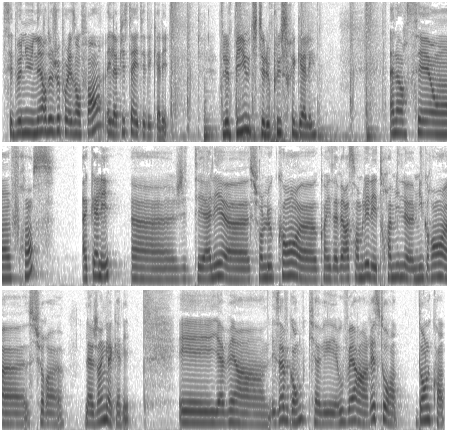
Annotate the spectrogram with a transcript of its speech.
C'est devenu une aire de jeu pour les enfants et la piste a été décalée. Le pays où tu t'es le plus régalé Alors, c'est en France, à Calais. Euh, j'étais allée euh, sur le camp euh, quand ils avaient rassemblé les 3000 migrants sur la jungle à Calais. Et il y avait un, les Afghans qui avaient ouvert un restaurant dans le camp.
